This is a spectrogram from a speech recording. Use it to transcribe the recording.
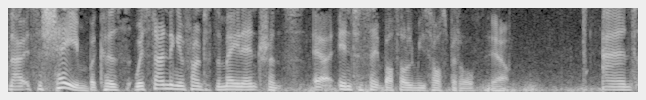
Now it's a shame because we're standing in front of the main entrance uh, into St Bartholomew's Hospital, Yeah. And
